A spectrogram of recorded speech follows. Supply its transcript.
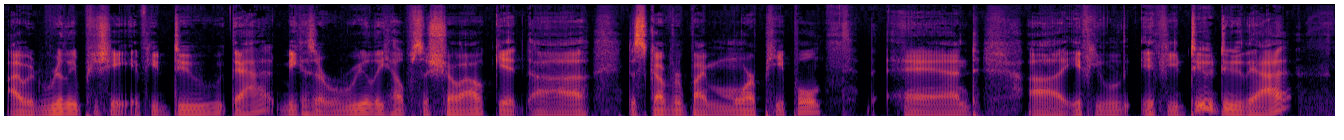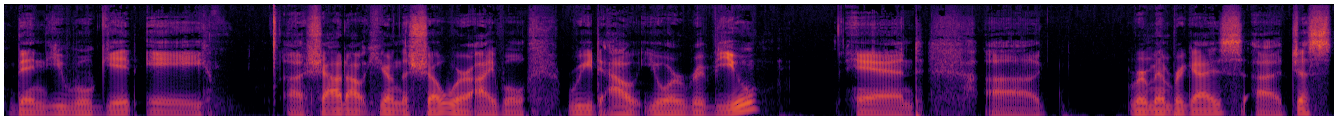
I would really appreciate if you do that because it really helps the show out get uh, discovered by more people. And uh, if you if you do do that, then you will get a, a shout out here on the show where I will read out your review and uh, remember, guys, uh, just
